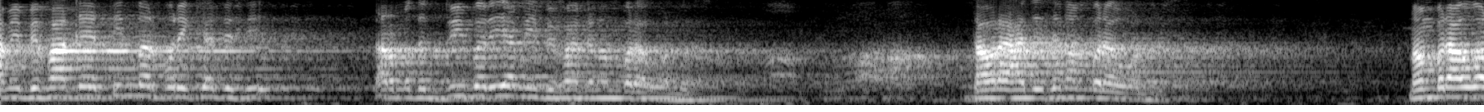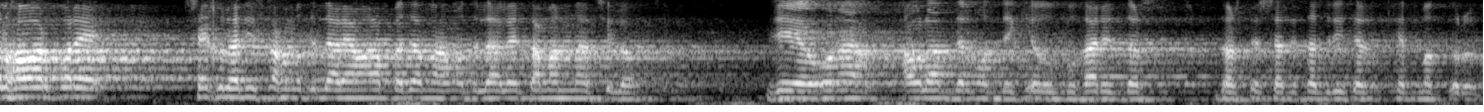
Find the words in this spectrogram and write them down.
আমি বিভাগে তিনবার পরীক্ষা দিছি, তার মধ্যে দুইবারই আমি বিভাগে নম্বর আহ্বান হয়েছি। দাওরা হাদিসে নম্বর আহ্বান হয়েছে। নম্বর আউ্বাল হওয়ার পরে শেখুল হাদিস রহমতুল্লাহ আমার আব্বাজান রহমতুল্লাহ আলের তামান্না ছিল যে ওনার আওলাদদের মধ্যে কেউ বুখারির দর্শ, দর্শের সাথে তাদরিসের খেদমত করুক।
